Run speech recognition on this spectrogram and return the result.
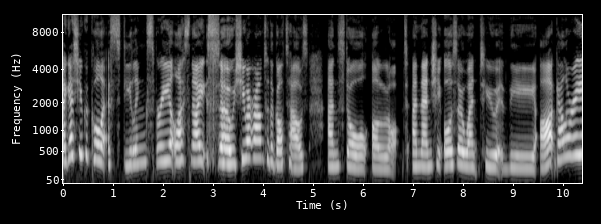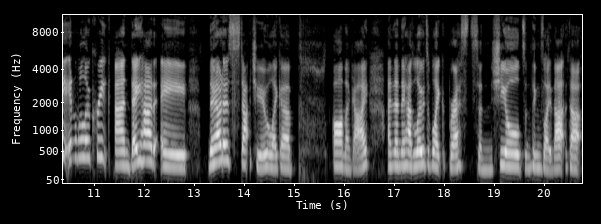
I guess you could call it a stealing spree last night. So she went round to the Goth house and stole a lot. And then she also went to the art gallery in Willow Creek and they had a they had a statue like a armor guy and then they had loads of like breasts and shields and things like that that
